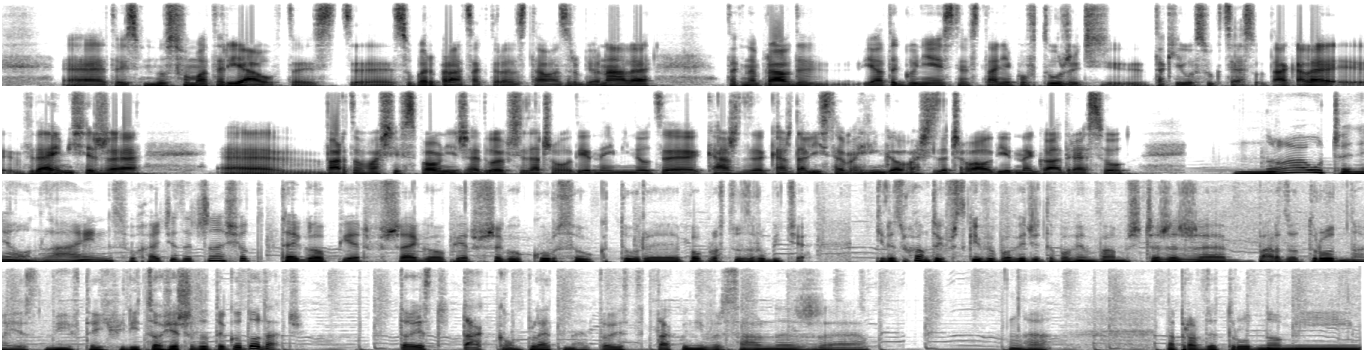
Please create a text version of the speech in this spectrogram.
to jest mnóstwo materiałów, to jest e, super praca, która została zrobiona, ale tak naprawdę ja tego nie jestem w stanie powtórzyć, e, takiego sukcesu, tak? Ale e, wydaje mi się, że e, warto właśnie wspomnieć, że AdWeb się zaczął od jednej minuty, każdy, każda lista mailingowa się zaczęła od jednego adresu. No a uczenie online, słuchajcie, zaczyna się od tego pierwszego, pierwszego kursu, który po prostu zrobicie. Kiedy słucham tych wszystkich wypowiedzi, to powiem wam szczerze, że bardzo trudno jest mi w tej chwili coś jeszcze do tego dodać. To jest tak kompletne, to jest tak uniwersalne, że e, naprawdę trudno mi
